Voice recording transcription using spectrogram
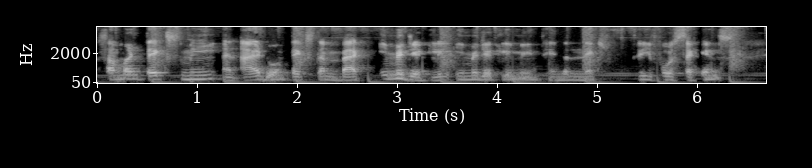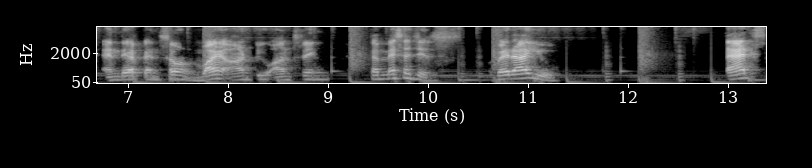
someone texts me and i don't text them back immediately immediately means in the next 3 4 seconds and they are concerned. Why aren't you answering the messages? Where are you that's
